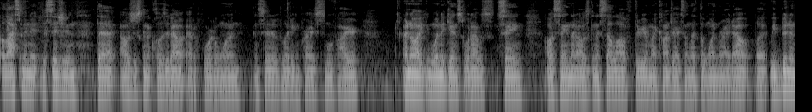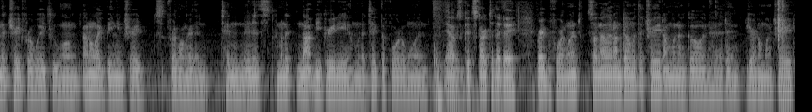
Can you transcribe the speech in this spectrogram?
a last minute decision that I was just going to close it out at a 4 to 1 instead of letting price move higher. I know I went against what I was saying. I was saying that I was going to sell off three of my contracts and let the one ride out, but we've been in the trade for way too long. I don't like being in trade for longer than 10 minutes. I'm going to not be greedy. I'm going to take the four to one. Yeah, it was a good start to the day right before lunch. So now that I'm done with the trade, I'm going to go ahead and journal my trade.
